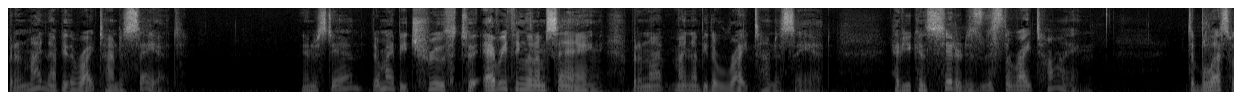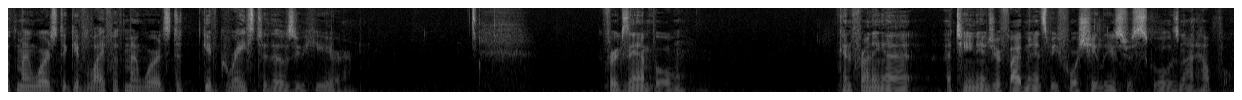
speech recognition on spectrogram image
but it might not be the right time to say it. You understand? There might be truth to everything that I'm saying, but it not, might not be the right time to say it. Have you considered, is this the right time? To bless with my words, to give life with my words, to give grace to those who hear. For example, confronting a, a teenager five minutes before she leaves for school is not helpful,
